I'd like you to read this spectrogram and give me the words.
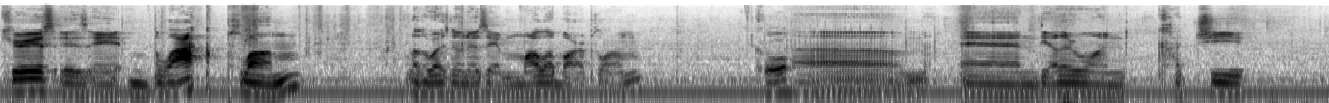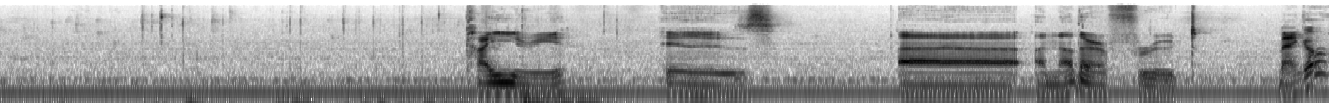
curious, is a black plum, otherwise known as a Malabar plum. Cool. Um, and the other one, kachi kairi, is uh, another fruit. mango?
